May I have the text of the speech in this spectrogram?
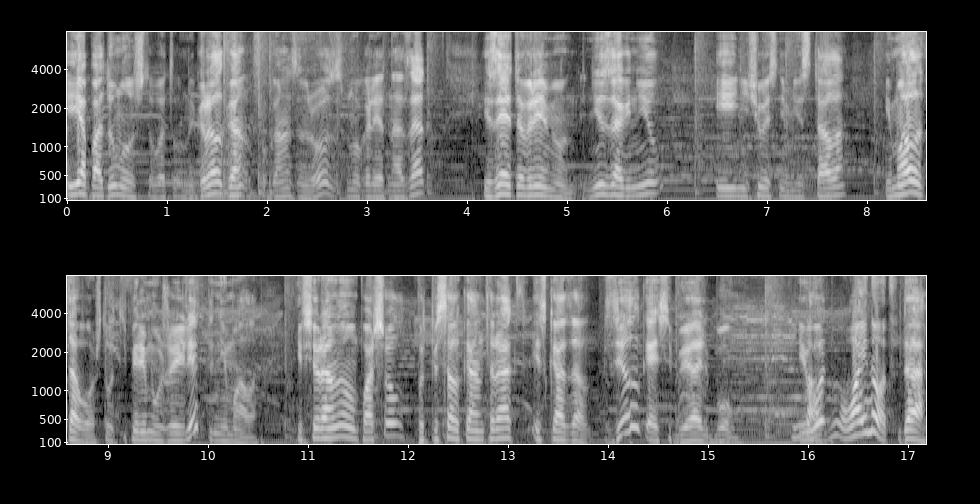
И я подумал, что вот он играл Guns N' Roses много лет назад, и за это время он не загнил, и ничего с ним не стало. И мало того, что вот теперь ему уже и лет-то немало, и все равно он пошел, подписал контракт и сказал, сделай-ка я себе альбом. И Да, вот, why not? да,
